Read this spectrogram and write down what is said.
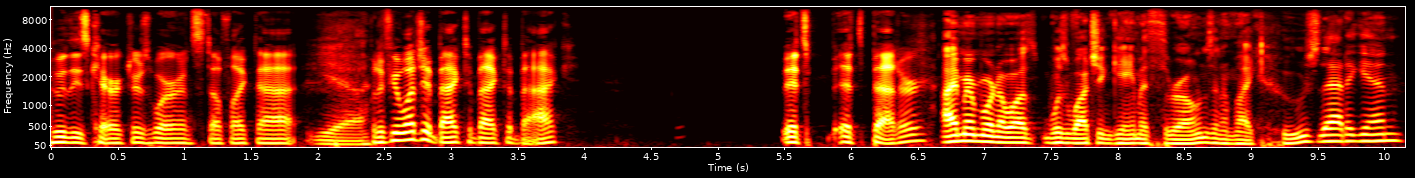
who these characters were and stuff like that. Yeah, But if you watch it back to back to back, it's it's better. I remember when I was was watching Game of Thrones, and I'm like, who's that again?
